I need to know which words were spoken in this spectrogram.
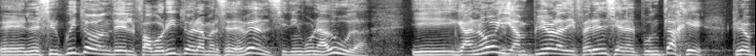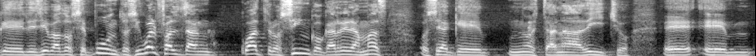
en el circuito donde el favorito era Mercedes-Benz, sin ninguna duda. Y ganó y amplió la diferencia en el puntaje, creo que le lleva 12 puntos. Igual faltan 4 o 5 carreras más, o sea que no está nada dicho. Eh,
